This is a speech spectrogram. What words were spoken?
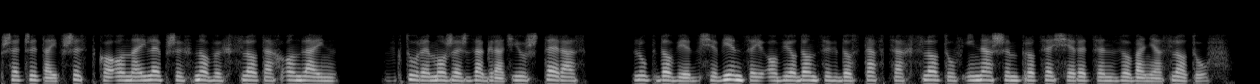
Przeczytaj wszystko o najlepszych nowych slotach online, w które możesz zagrać już teraz, lub dowiedz się więcej o wiodących dostawcach slotów i naszym procesie recenzowania slotów.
